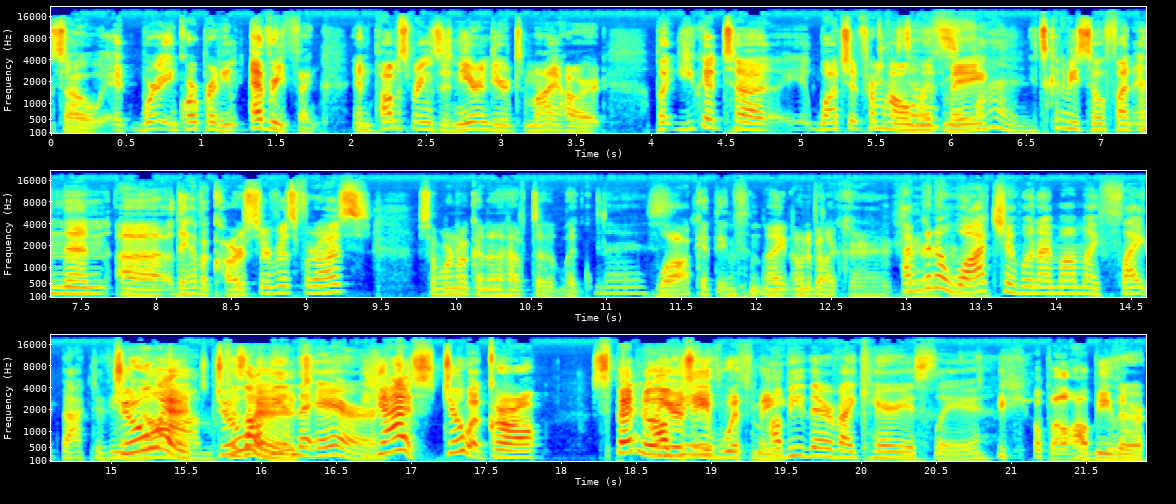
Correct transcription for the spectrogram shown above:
So it, we're incorporating everything, and Palm Springs is near and dear to my heart. But you get to watch it from home with me. fun. It's gonna be so fun. And then uh, they have a car service for us, so we're not gonna have to like Nice. walk at the end of the night. I'm gonna be like, I'm gonna watch it when I'm on my flight back to Vietnam. Do Vietnam. it, do it. Because I'll be in the air. Yes, do it, girl. Spend New I'll Year's be- Eve with me. I'll be there vicariously. well, I'll be there.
